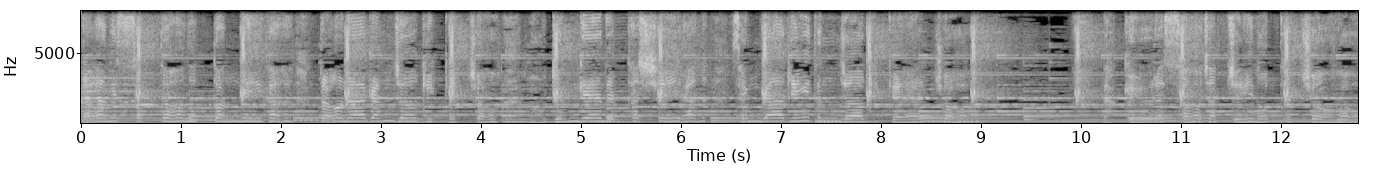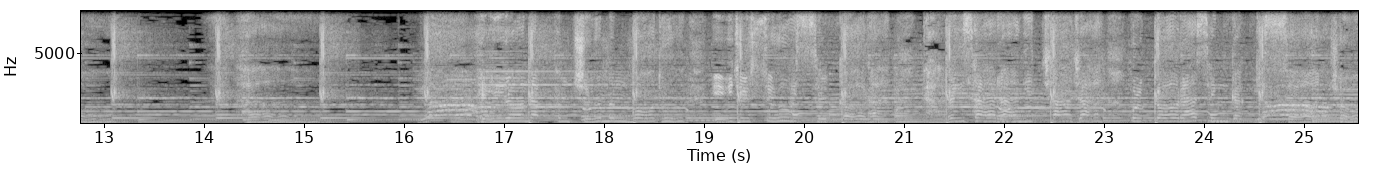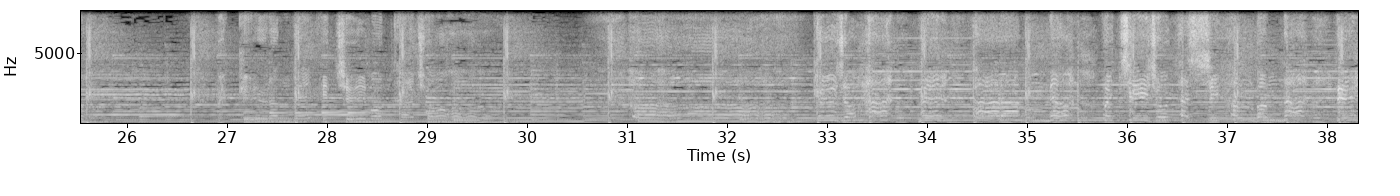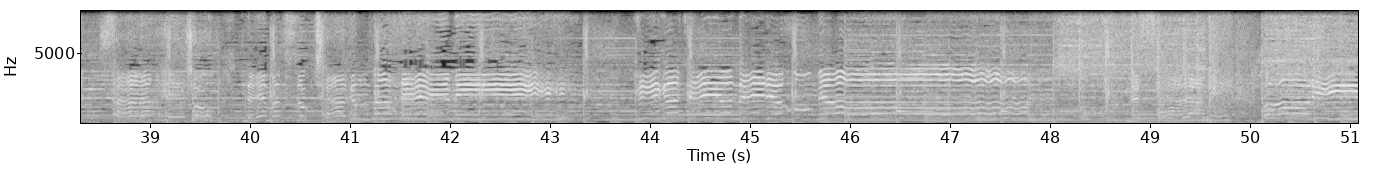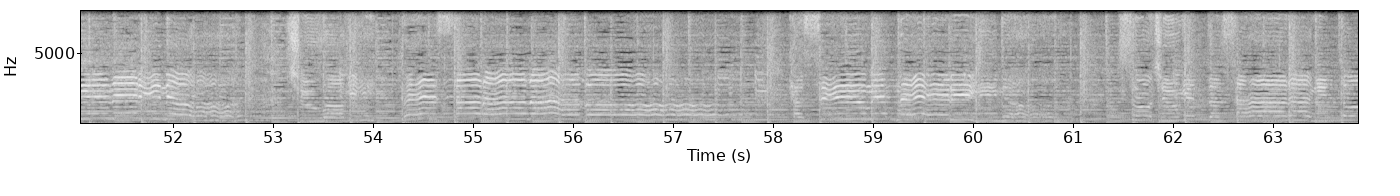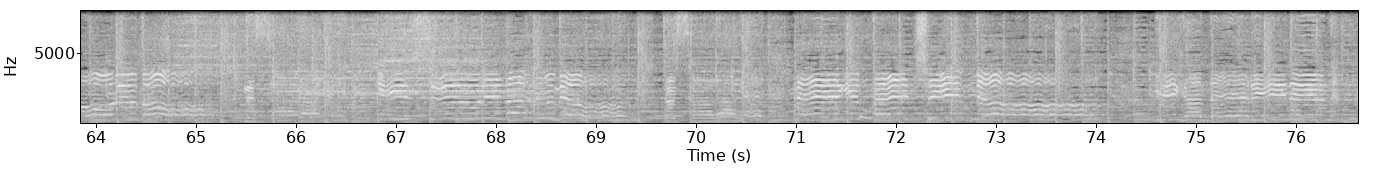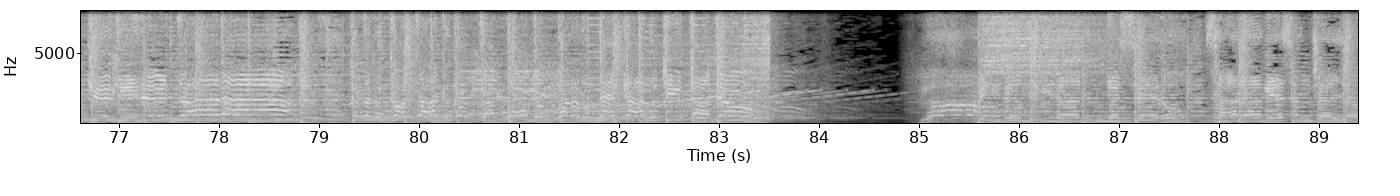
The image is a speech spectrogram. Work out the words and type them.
사랑했었던 어떤 네가 떠나간 적 있겠죠? 모든 게 내 탓이란 생각이 든 적 있겠죠? 나 그래서 잡지 못했죠. 아. 이런 아픔쯤은 모두 잊을 수 있을 거라 다른 사랑이 찾아올 거라 생각했었죠. 왜 그런데 잊질 못하죠? 加油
